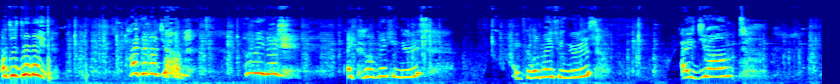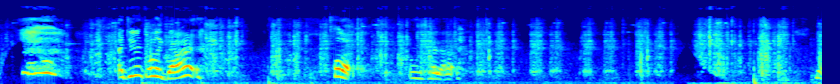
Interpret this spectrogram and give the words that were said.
I just did it! Jump! Oh my gosh! I curled my fingers. I curled my fingers. I jumped. I didn't go like that. Hold up. I'm gonna try that. No.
